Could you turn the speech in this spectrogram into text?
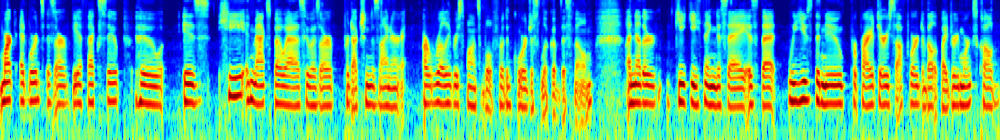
Mark Edwards is our VFX soup, who is he and Max Boas, who is our production designer, are really responsible for the gorgeous look of this film. Another geeky thing to say is that we use the new proprietary software developed by DreamWorks called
